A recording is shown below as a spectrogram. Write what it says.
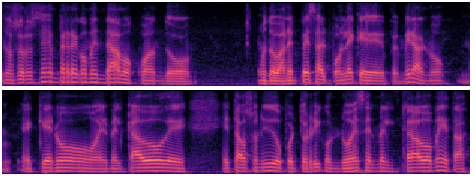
nosotros siempre recomendamos cuando cuando van a empezar, ponle que, pues mira, no, es que no, el mercado de Estados Unidos, Puerto Rico no es el mercado meta,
